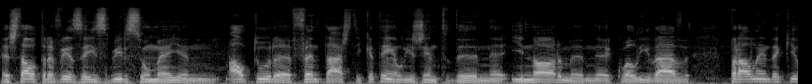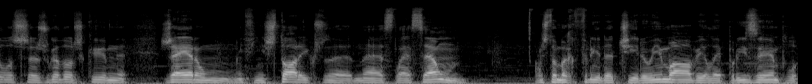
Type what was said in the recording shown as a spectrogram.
está outra vez a exibir-se a uma hum, altura fantástica. Tem ali gente de hum, enorme hum, qualidade, para além daqueles jogadores que hum, já eram, enfim, históricos eh, na seleção. Estou-me a referir a Ciro Immobile, por exemplo.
